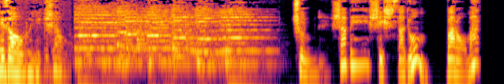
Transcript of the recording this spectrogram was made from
هزار و یک شب. چون شب ششصدم برآمد.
